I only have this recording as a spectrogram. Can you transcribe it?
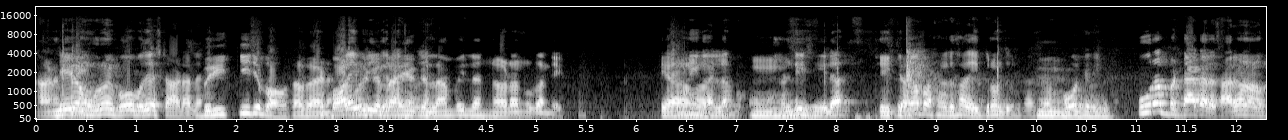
ਥਣ ਲੈ ਮੂਰੋਂ ਹੀ ਬਹੁਤ ਵਧੀਆ ਸਟਾਰਟ ਆ ਲੈ। ਬਰੀਕੀ ਚ ਬਹੁਤ ਆ ਬੈਡ ਬਾਹਲੀ ਬਰੀਕ ਗੱਲਾਂ ਬਈ ਲੈ ਨਾੜਾਂ ਨੂੜਾਂ ਦੇਖੋ। ਕੀ ਨਹੀਂ ਗੱਲ ਹੂੰ। ਠੰਡੀ ਸੀਲ ਆ। ਠੀਕ ਆ। ਕਿੰਨਾ ਪਾਸਾ ਦਿਖਾ ਦੇ ਇਧਰੋਂ ਦੇਖਦਾ ਬਹੁਤ ਚੰਗੀ। ਪੂਰਾ ਵੱਡਾ ਘਰ ਆ ਸਾਰਿਆਂ ਨਾਲੋਂ।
